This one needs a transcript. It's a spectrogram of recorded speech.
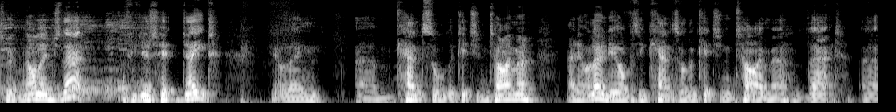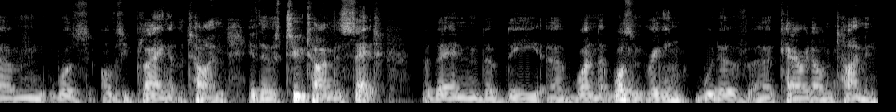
To acknowledge that, if you just hit date, it will then um, cancel the kitchen timer and it will only obviously cancel the kitchen timer that um, was obviously playing at the time. If there was two timers set, then the, the uh, one that wasn't ringing would have uh, carried on timing.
